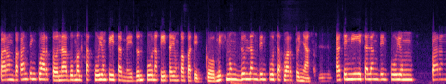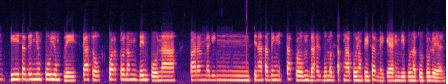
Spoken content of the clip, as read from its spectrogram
parang bakanting kwarto na bumagsak po yung kisame, doon po nakita yung kapatid ko. Mismong doon lang din po sa kwarto niya. Kasi niisa lang din po yung parang iisa din yung po yung place. Kaso kwarto lang din po na parang naging sinasabing stock room dahil bumagsak nga po yung kisame kaya hindi po natutuloyan.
